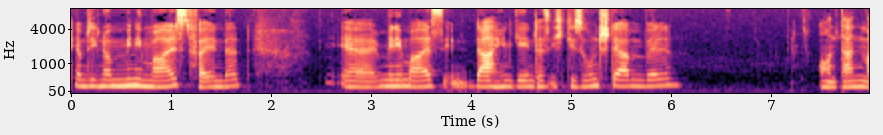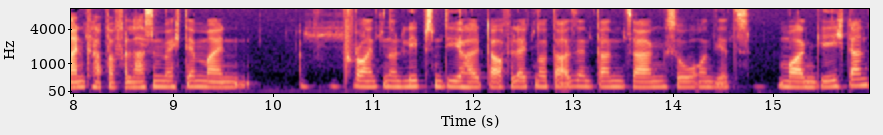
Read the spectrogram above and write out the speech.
die haben sich nur minimalst verändert. Äh, minimalst dahingehend, dass ich gesund sterben will und dann meinen Körper verlassen möchte, meinen Freunden und Liebsten, die halt da vielleicht noch da sind, dann sagen so und jetzt morgen gehe ich dann.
